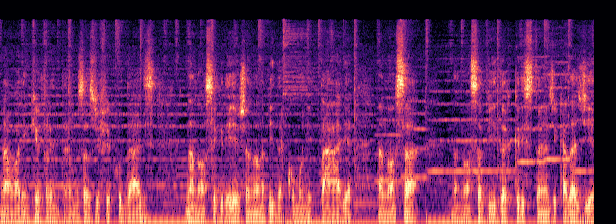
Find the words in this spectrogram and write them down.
na hora em que enfrentamos as dificuldades na nossa igreja, na vida comunitária, na nossa, na nossa vida cristã de cada dia.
